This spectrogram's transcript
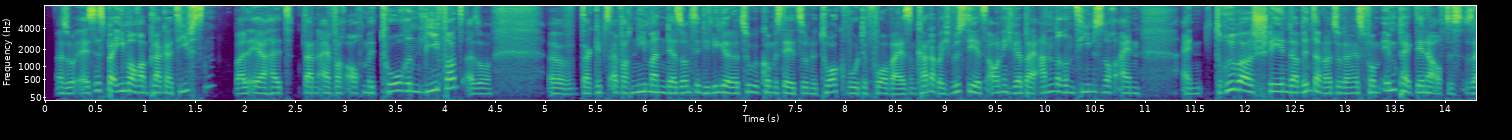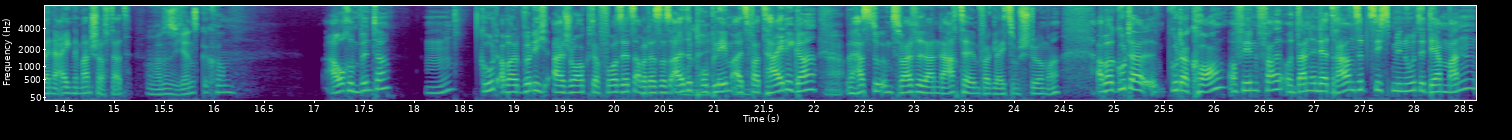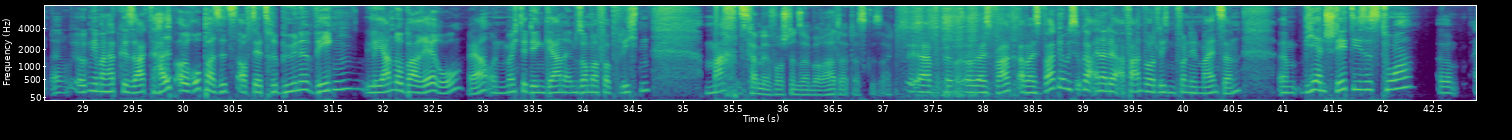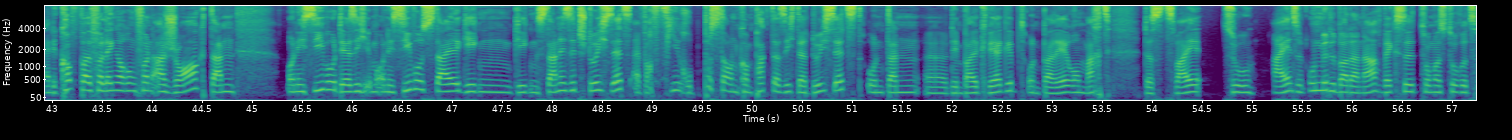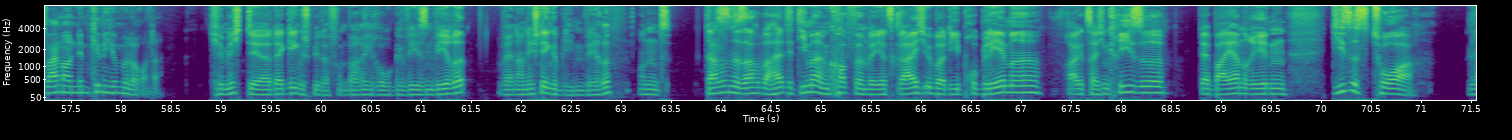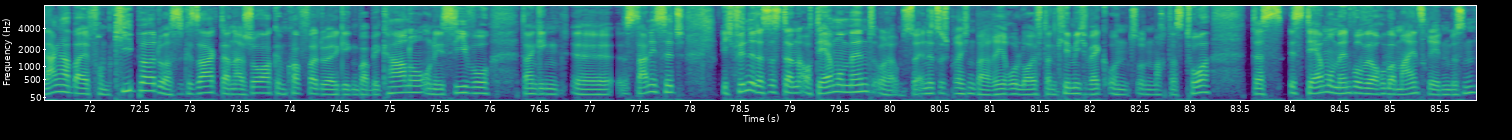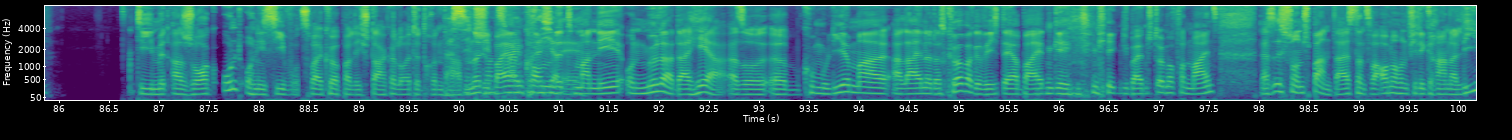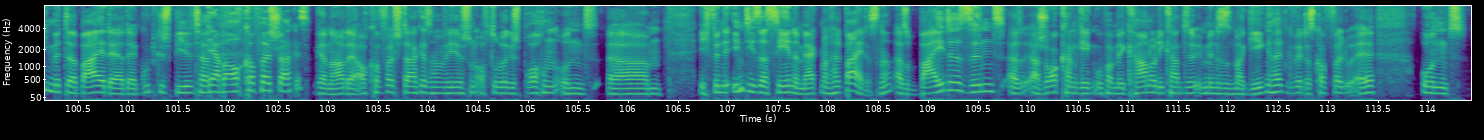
Also es ist bei ihm auch am plakativsten, weil er halt dann einfach auch mit Toren liefert. Also äh, da gibt es einfach niemanden, der sonst in die Liga dazugekommen ist, der jetzt so eine Torquote vorweisen kann. Aber ich wüsste jetzt auch nicht, wer bei anderen Teams noch ein, ein drüberstehender Winterneuzugang ist vom Impact, den er auf das, seine eigene Mannschaft hat. Und wann ist Jens gekommen? Auch im Winter? Mhm. Gut, aber würde ich Ajork davor setzen, aber das ist das alte Oh, nee. Problem. Als Verteidiger Ja. hast du im Zweifel dann einen Nachteil im Vergleich zum Stürmer. Aber guter, guter Call auf jeden Fall. Und dann in der 73. Minute der Mann, äh, irgendjemand hat gesagt, halb Europa sitzt auf der Tribüne wegen Leandro Barrero ja, und möchte den gerne im Sommer verpflichten. Macht Ich kann mir vorstellen, sein Berater hat das gesagt. ja, äh, es war, aber es war, glaube ich, sogar einer der Verantwortlichen von den Mainzern. Ähm, wie entsteht dieses Tor? Ähm, eine Kopfballverlängerung von Ajork, dann Onisivo, der sich im Onisivo-Style gegen, gegen Stanisic durchsetzt, einfach viel robuster und kompakter sich da durchsetzt und dann äh, den Ball quer gibt und Barrero macht das 2 zu 1 und unmittelbar danach wechselt Thomas Tuchel zweimal und nimmt Kimmich und Müller runter. Kimmich, der der Gegenspieler von Barreiro gewesen wäre, wenn er nicht stehen geblieben wäre. Und das ist eine Sache, behaltet die mal im Kopf, wenn wir jetzt gleich über die Probleme, Fragezeichen Krise der Bayern reden. Dieses Tor, langer Ball vom Keeper, du hast es gesagt, dann Ajork im Kopfballduell gegen Babicano, Onisivo, dann gegen äh, Stanisic. Ich finde, das ist dann auch der Moment, oder um es zu Ende zu sprechen, Barrero läuft dann Kimmich weg und, und macht das Tor. Das ist der Moment, wo wir auch über Mainz reden müssen die mit Ajorg und Onisivo zwei körperlich starke Leute drin Das haben. Ne? Die Bayern kommen mit ey. Manet und Müller daher. Also äh, kumulier mal alleine das Körpergewicht der beiden gegen, gegen die beiden Stürmer von Mainz. Das ist schon spannend. Da ist dann zwar auch noch ein Filigraner Lee mit dabei, der, der gut gespielt hat. Der aber auch kopfballstark ist. Genau, der auch kopfballstark ist, haben wir hier schon oft drüber gesprochen. Und ähm, ich finde, in dieser Szene merkt man halt beides. Ne? Also beide sind, also Ajor kann gegen Upamecano die Kante mindestens mal gegenhalten, gewinnt das Kopfballduell. Und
